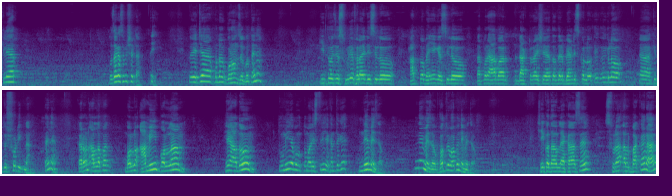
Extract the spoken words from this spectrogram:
ক্লিয়ার বোঝা গেছে বিষয়টা? এই। তো এটা আপনার গ্রহণযোগ্য, তাই না? কিন্তু ওই যে সুরে ফেলাই দিছিল, হাত পা ভেঙে গেছিল, তারপরে আবার ডাক্তার এসে তাদের ব্যান্ডেজ করল এগুলো কিন্তু সঠিক না, তাই না? কারণ আল্লাপাক বলল, আমি বললাম, হে আদম, তুমি এবং তোমার স্ত্রী এখান থেকে নেমে যাও। নেমে যাও, ভদ্রভাবে নেমে যাও। সেই কথাও লেখা আছে সুরা আল বাকার আর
